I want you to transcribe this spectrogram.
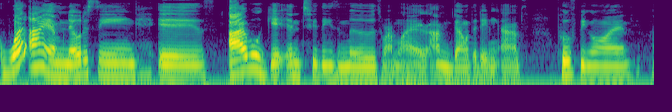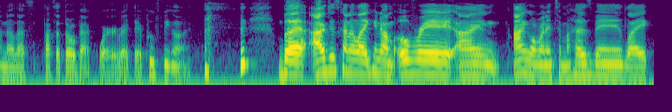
what I am noticing is I will get into these moods where I'm like, I'm done with the dating apps poof be gone. I know that's that's a throwback word right there. Poof be gone. but I just kind of like, you know, I'm over it. I I ain't gonna run into my husband. Like,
